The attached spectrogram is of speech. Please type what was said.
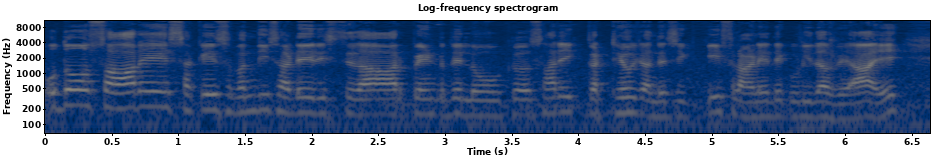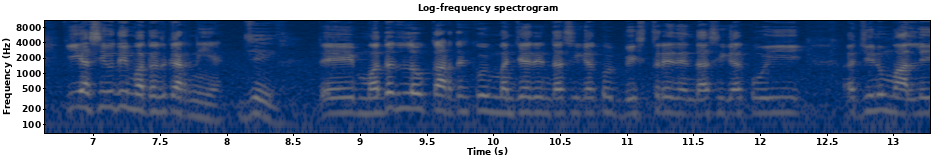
ਉਦੋਂ ਸਾਰੇ ਸਕੇ ਸੰਬੰਧੀ ਸਾਡੇ ਰਿਸ਼ਤੇਦਾਰ ਪਿੰਡ ਦੇ ਲੋਕ ਸਾਰੇ ਇਕੱਠੇ ਹੋ ਜਾਂਦੇ ਸੀ ਕਿ ਫਲਾਣੇ ਦੇ ਕੁੜੀ ਦਾ ਵਿਆਹ ਏ ਕਿ ਅਸੀਂ ਉਹਦੀ ਮਦਦ ਕਰਨੀ ਹੈ ਜੀ ਤੇ ਮਦਦ ਲੋਕ ਕਰਦੇ ਸੀ, ਕੋਈ ਮੰਜੇ ਦਿੰਦਾ ਸੀਗਾ ਕੋਈ ਬਿਸਤਰੇ ਦਿੰਦਾ ਸੀਗਾ ਕੋਈ ਜਿਹਨੂੰ ਮਾਲੀ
